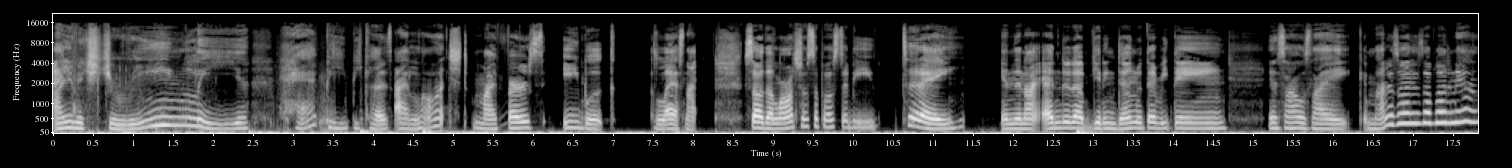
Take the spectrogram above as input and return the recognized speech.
I am extremely happy because I launched my first ebook last night. So the launch was supposed to be today, and then I ended up getting done with everything. And so I was like, might as well just upload it now.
